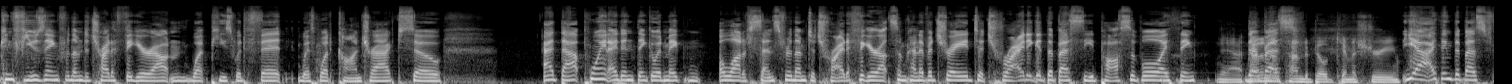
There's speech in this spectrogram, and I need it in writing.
confusing for them to try to figure out and what piece would fit with what contract. So at that point, I didn't think it would make a lot of sense for them to try to figure out some kind of a trade to try to get the best seed possible. I think yeah, their best time to build chemistry. Yeah, I think the best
